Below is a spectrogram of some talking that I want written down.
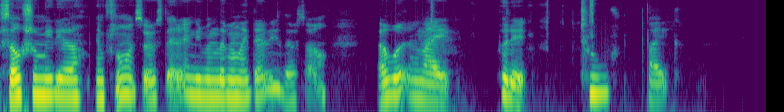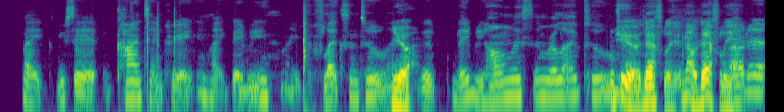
social media influencers that ain't even living like that either. So I wouldn't like put it too like like you said content creating like they be like flexing too. Like, Yeah. they, they be homeless in real life too. Yeah, definitely. No, definitely. All that.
